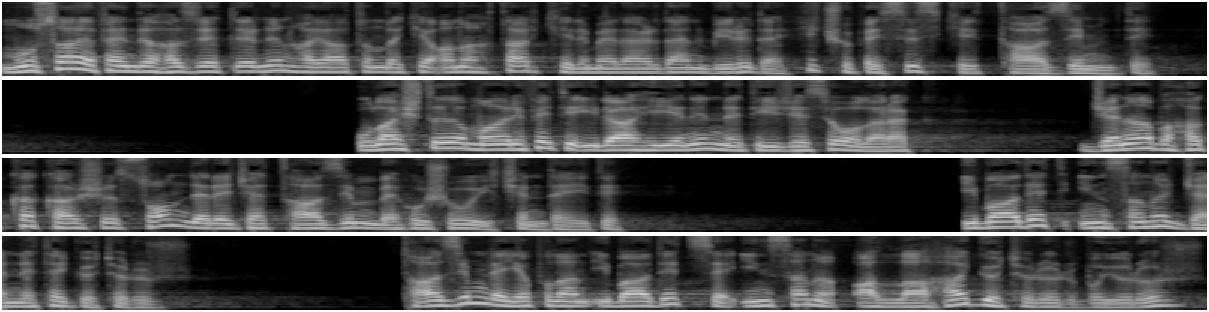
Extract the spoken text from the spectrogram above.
Musa Efendi Hazretlerinin hayatındaki anahtar kelimelerden biri de hiç şüphesiz ki tazimdi. Ulaştığı marifet-i ilahiyenin neticesi olarak Cenab-ı Hakk'a karşı son derece tazim ve huşu içindeydi. İbadet insanı cennete götürür. Tazimle yapılan ibadetse insanı Allah'a götürür buyurur.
